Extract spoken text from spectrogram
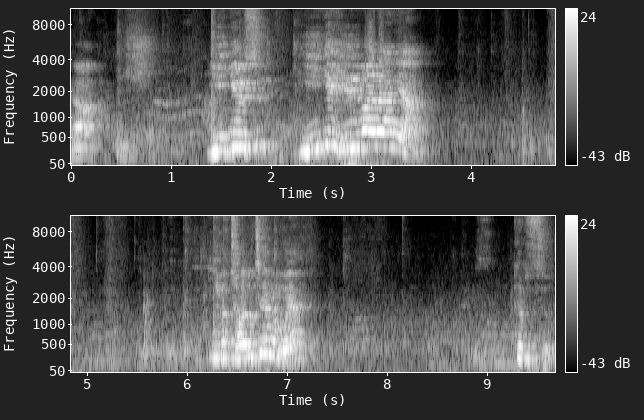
야. 이게 수, 이게 일반항이야 이거 전체는 뭐야? 급수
